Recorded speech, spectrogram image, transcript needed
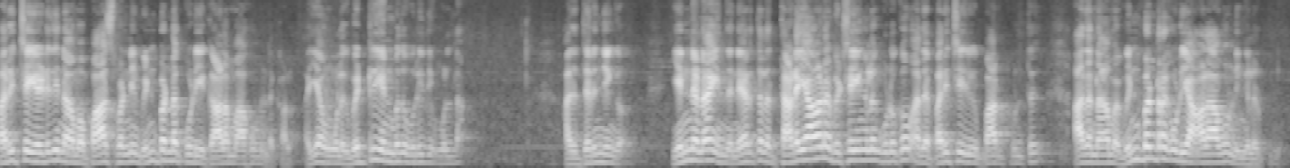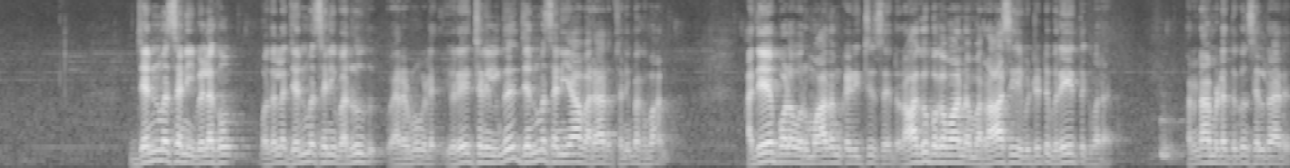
பரீட்சை எழுதி நாம் பாஸ் பண்ணி வின் பண்ணக்கூடிய காலமாகவும் இந்த காலம். ஐயா உங்களுக்கு வெற்றி என்பது உறுதி உங்கள் தான் அது தெரிஞ்சுங்க. என்னென்னா இந்த நேரத்தில் தடையான விஷயங்களும் கொடுக்கும் அதை பரீட்சை பார்த்துட்டு அதை நாம் வின் பண்ணுறக்கூடிய ஆளாகவும் நீங்கள் இருப்பீங்க. ஜென்ம சனி விலகும். முதல்ல ஜென்ம சனி வருது வேற ஒன்றும் கிடையாது. ஒரே சனியிலேருந்து ஜென்மசனியாக வரார் சனி பகவான். அதே போல் ஒரு மாதம் கழித்து செ- ராகு பகவான் நம்ம ராசியை விட்டுட்டு விரயத்துக்கு வரார். பன்னெண்டாம் இடத்துக்கும் செல்கிறாரு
